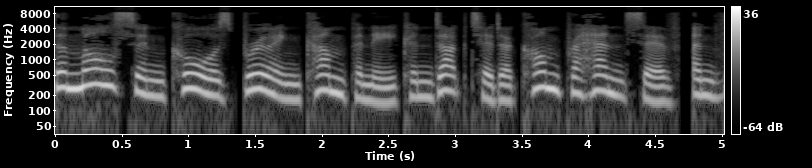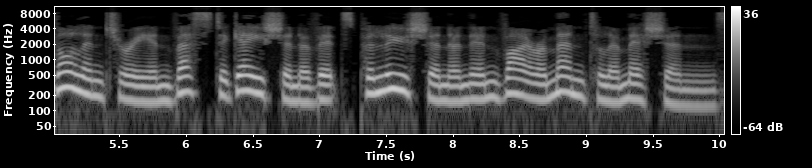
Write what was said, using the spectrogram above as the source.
The Molson Coors Brewing Company conducted a comprehensive, and voluntary investigation of its pollution and environmental emissions.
